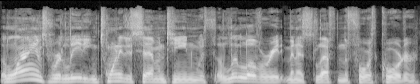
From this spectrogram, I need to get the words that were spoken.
the Lions were leading 20 to 17 with a little over eight minutes left in the fourth quarter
